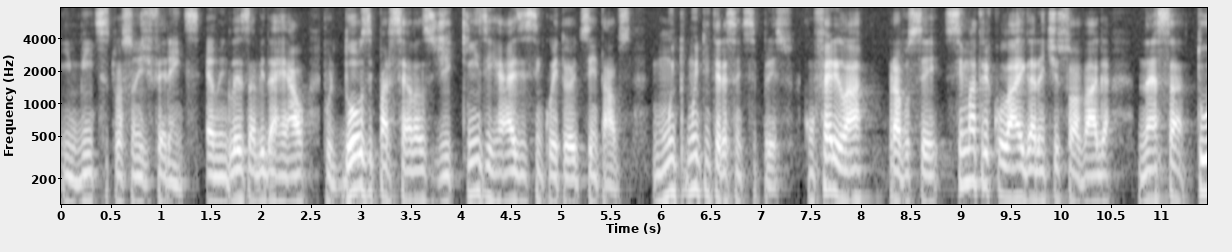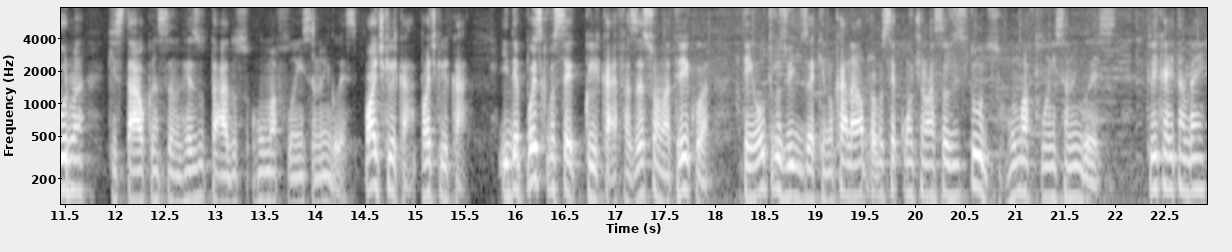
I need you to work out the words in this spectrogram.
em 20 situações diferentes. É o Inglês da Vida Real por 12 parcelas de R$ 15,58. Muito, muito interessante esse preço. Confere lá para você se matricular e garantir sua vaga nessa turma que está alcançando resultados rumo à fluência no inglês. Pode clicar, pode clicar. E depois que você clicar e fazer sua matrícula, tem outros vídeos aqui no canal para você continuar seus estudos rumo à fluência no inglês. Clica aí também.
